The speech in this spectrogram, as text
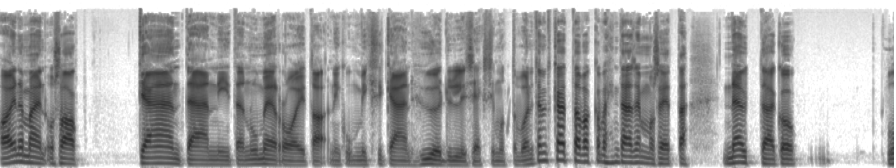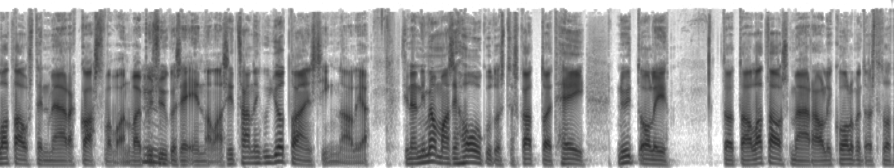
Aina mä en osaa kääntää niitä numeroita niin kuin miksikään hyödylliseksi, mutta voin niitä nyt käyttää vaikka vähintään semmoiseen, että näyttääkö latausten määrä kasvavan vai mm. pysyykö se ennallaan. Sitten saa niin kuin jotain signaalia. Siinä nimenomaan se houkutus, jos katsoo, että hei, nyt oli tota, latausmäärä oli 13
